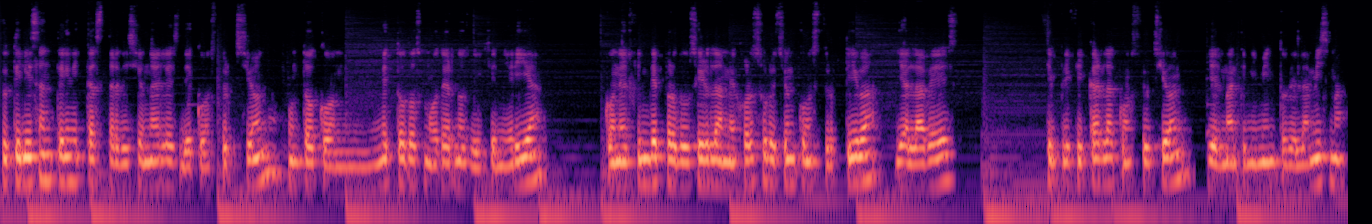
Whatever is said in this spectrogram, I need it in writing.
Se utilizan técnicas tradicionales de construcción junto con métodos modernos de ingeniería con el fin de producir la mejor solución constructiva y a la vez simplificar la construcción y el mantenimiento de la misma.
